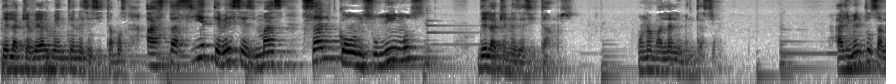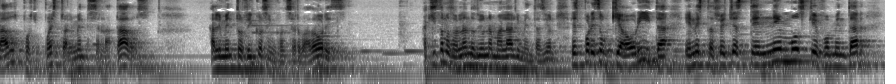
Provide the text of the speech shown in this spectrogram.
de la que realmente necesitamos. Hasta siete veces más sal consumimos de la que necesitamos. Una mala alimentación. Alimentos salados, por supuesto, alimentos enlatados, alimentos ricos en conservadores, Aquí estamos hablando de una mala alimentación. Es por eso que ahorita, en estas fechas, tenemos que fomentar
